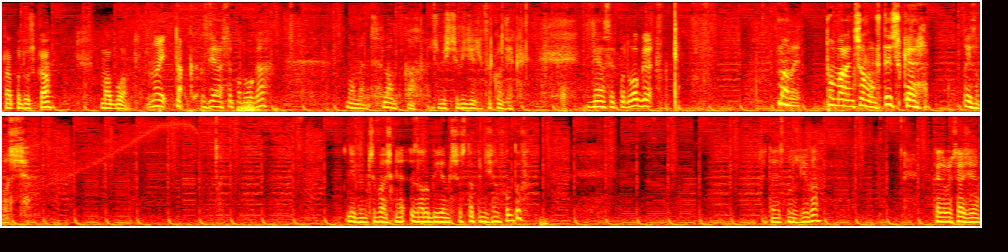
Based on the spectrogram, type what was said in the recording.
ta poduszka ma błąd. No i tak, zdjąłem sobie podłogę. Moment, lampka, żebyście widzieli cokolwiek. Zdjąłem sobie podłogę. Mamy pomarańczową wtyczkę. No i zobaczcie. Nie wiem, czy właśnie zarobiłem 350 funtów. Czy to jest możliwe? W każdym razie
